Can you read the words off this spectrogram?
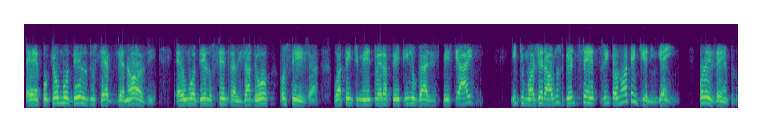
é, porque o modelo do século XIX era um modelo centralizador, ou seja, o atendimento era feito em lugares especiais e, de modo geral, nos grandes centros, então não atendia ninguém. Por exemplo,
